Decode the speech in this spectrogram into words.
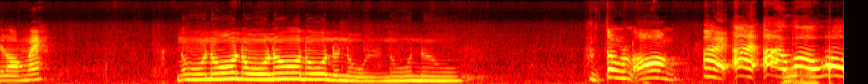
จะลองไหมโนโนโนโนโนโนโนโนโนคุณต้องลองไอ้ไอ้ไอ้ว้าวว้าว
